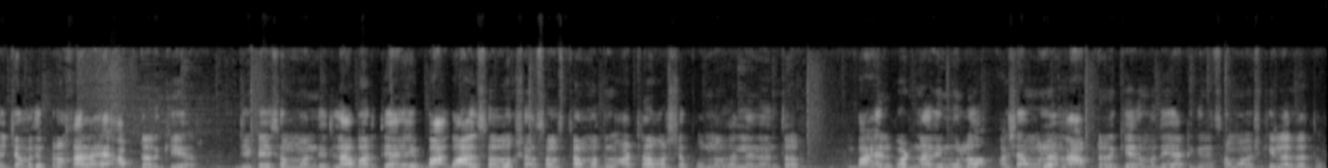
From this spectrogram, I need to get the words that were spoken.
याच्यामध्ये प्रकार आहे आफ्टर केअर जे काही संबंधित लाभार्थी आहे बा बाल संरक्षण संस्थामधून अठरा वर्ष पूर्ण झाल्यानंतर बाहेर पडणारी मुलं अशा मुलांना आफ्टर केअरमध्ये या ठिकाणी समावेश केला जातो.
